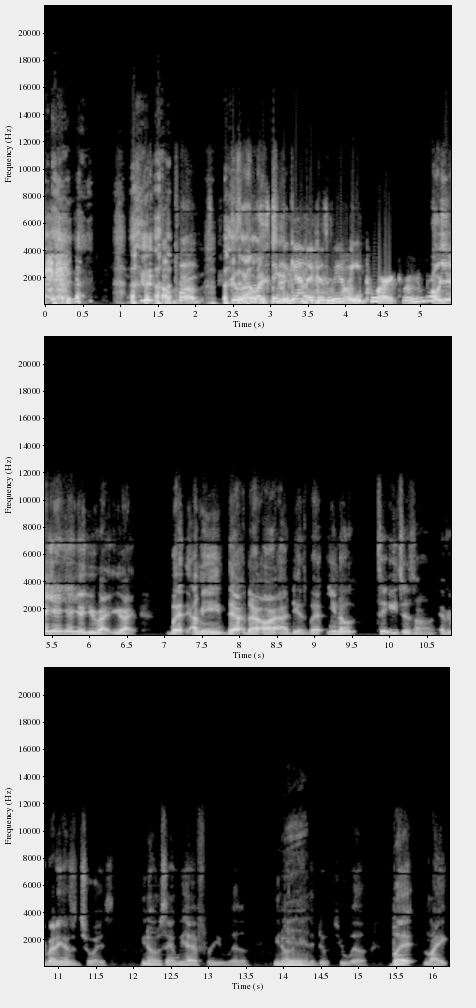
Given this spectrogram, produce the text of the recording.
I promise. Because We're I supposed to like stick chicken. together because we don't eat pork. Remember? Oh yeah, yeah, yeah, yeah. You're right. You're right. But I mean, there there are ideas, but you know, to each his own. Everybody has a choice. You know what I'm saying? We have free will. You know what I mean to do what you will. But like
